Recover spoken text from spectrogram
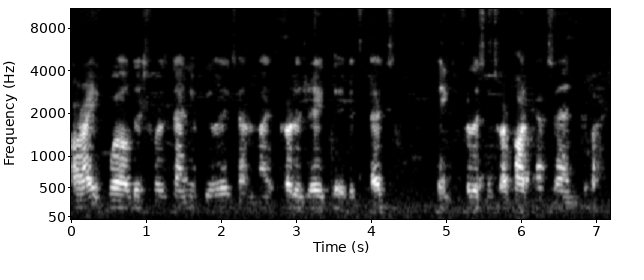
All right. Well, this was Daniel Felix and my protege David Eds. Thank you for listening to our podcast and goodbye.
